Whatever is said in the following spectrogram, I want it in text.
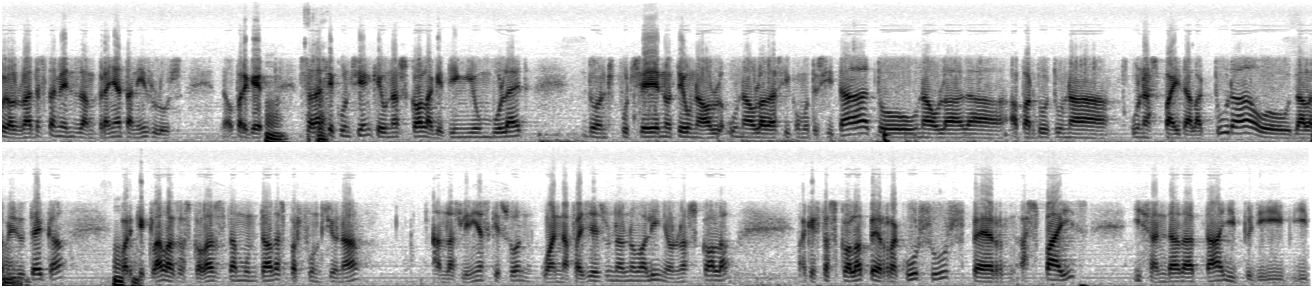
però a nosaltres també ens emprenya a tenir-los, no? perquè Mm, s'ha de ser conscient que una escola que tingui un bolet doncs potser no té una aula, una aula de psicomotricitat o una aula de, ha perdut una, un espai de lectura o de la biblioteca, Mhm. perquè clar, les escoles estan muntades per funcionar amb les línies que són. Quan afegeix una nova línia a una escola, aquesta escola perd recursos, perd espais i s'han d'adaptar i, i, i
